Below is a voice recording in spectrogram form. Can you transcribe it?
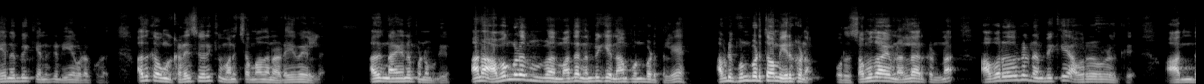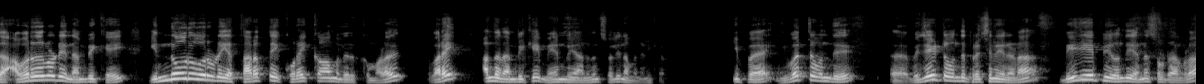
என் நம்பிக்கை எனக்கு நீ விடக்கூடாது. அதுக்கு அவங்க கடைசி வரைக்கும் மனச்சமாதானம் அடையவே இல்லை. அதுக்கு நான் என்ன பண்ண முடியும்? ஆனா அவங்களும் மத நம்பிக்கையை நான் புண்படுத்தலையே. அப்படி புண்படுத்தாமல் இருக்கணும். ஒரு சமுதாயம் நல்லா இருக்கணும்னா அவரவர்கள் நம்பிக்கை அவரவர்களுக்கு. அந்த அவரவர்களுடைய நம்பிக்கை இன்னொருவருடைய தரத்தை குறைக்காமல் இருக்கும் அளவு வரை அந்த நம்பிக்கை மேன்மையானதுன்னு சொல்லி நம்ம நினைக்கிறோம் இப்போ இவற்றை வந்து விஜய்கிட்ட வந்து பிரச்சனை என்னன்னா பிஜேபி வந்து என்ன சொல்றாங்களோ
